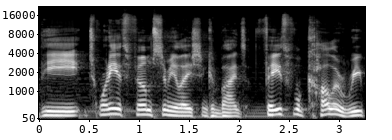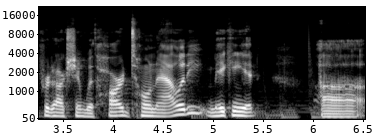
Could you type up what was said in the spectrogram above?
The 20th film simulation combines faithful color reproduction with hard tonality, making it uh,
